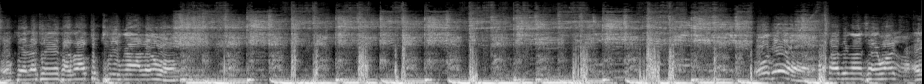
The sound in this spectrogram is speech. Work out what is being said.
โอเค แล้วทีนี้ขอต้อนรับทุกทีมงานเลยครับผมโอเคถ้าทีมงานชัยวัฒน์ไอ้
